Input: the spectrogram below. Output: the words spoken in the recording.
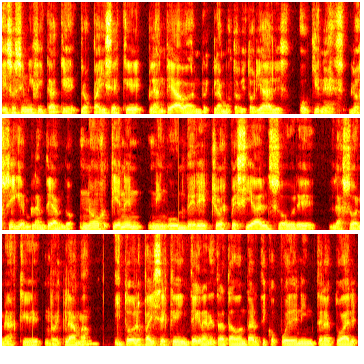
Eso significa que los países que planteaban reclamos territoriales o quienes los siguen planteando no tienen ningún derecho especial sobre las zonas que reclaman y todos los países que integran el Tratado Antártico pueden interactuar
